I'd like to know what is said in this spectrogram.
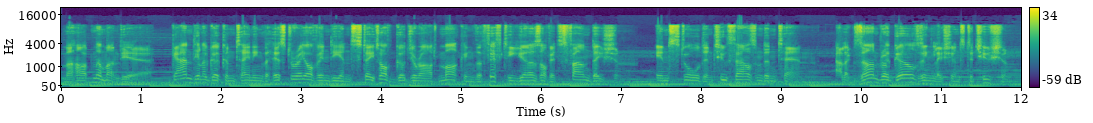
Mahatma Mandir, Gandhinagar containing the history of Indian state of Gujarat marking the 50 years of its foundation. Installed in 2010. Alexandra Girls English Institution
